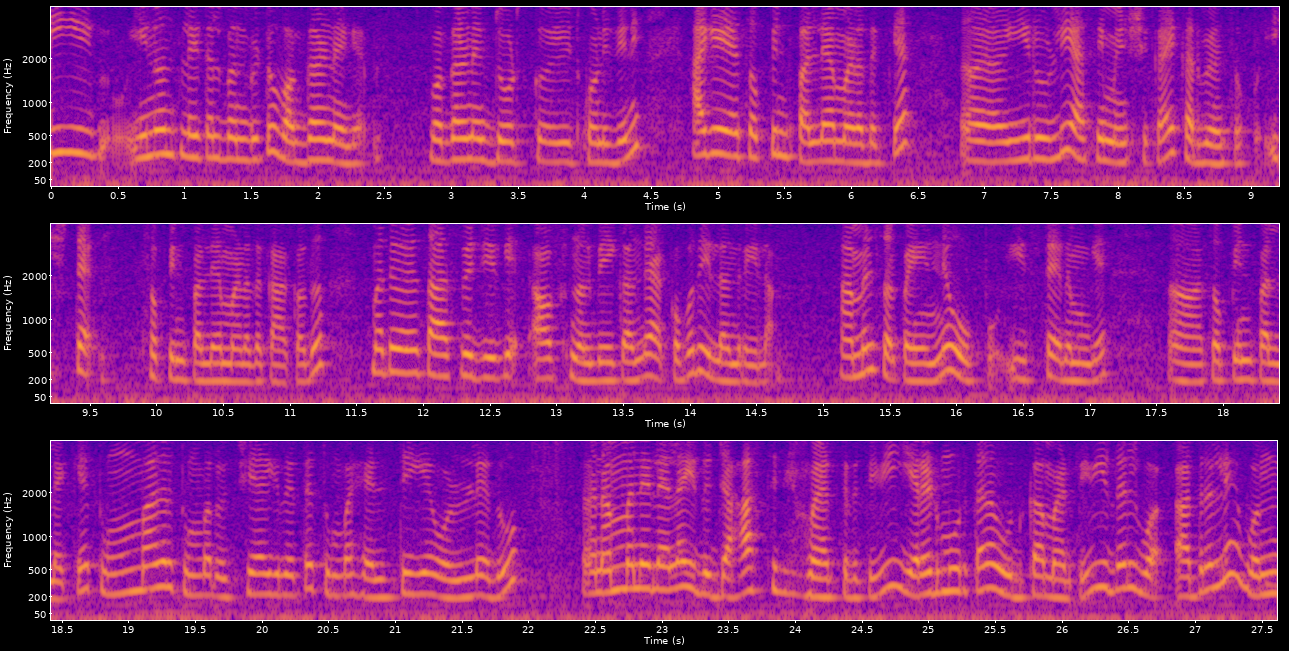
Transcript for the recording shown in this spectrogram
ಈ ಇನ್ನೊಂದು ಪ್ಲೇಟಲ್ಲಿ ಬಂದುಬಿಟ್ಟು ಒಗ್ಗರಣೆಗೆ. ಒಗ್ಗರಣೆಗೆ ಜೋಡಿಸ್ಕೊ ಇಟ್ಕೊಂಡಿದ್ದೀನಿ. ಹಾಗೆ ಸೊಪ್ಪಿನ ಪಲ್ಯ ಮಾಡೋದಕ್ಕೆ ಈರುಳ್ಳಿ ಹಸಿಮೆಣ್ಸಿಕಾಯಿ ಕರಿಬೇವಿನ ಸೊಪ್ಪು. ಇಷ್ಟೇ ಸೊಪ್ಪಿನ ಪಲ್ಯ ಮಾಡೋದಕ್ಕೆ ಹಾಕೋದು. ಮತ್ತು ಸಾಸಿವೆ ಜೀರಿಗೆ ಆಪ್ಷನಲ್ ಬೇಕಂದರೆ ಹಾಕ್ಕೋಬೋದು, ಇಲ್ಲಾಂದರೆ ಇಲ್ಲ. ಆಮೇಲೆ ಸ್ವಲ್ಪ ಎಣ್ಣೆ, ಉಪ್ಪು. ಇಷ್ಟೇ ನಮಗೆ ಸೊಪ್ಪಿನ ಪಲ್ಯಕ್ಕೆ. ತುಂಬ ಅಂದರೆ ತುಂಬ ರುಚಿಯಾಗಿರುತ್ತೆ, ತುಂಬ ಹೆಲ್ತಿಗೆ ಒಳ್ಳೆಯದು ನಮ್ಮ ಮನೇಲೆಲ್ಲ ಇದು ಜಾಸ್ತಿನೇ ಮಾಡ್ತಿರ್ತೀವಿ. ಎರಡು ಮೂರು ಥರ ಉದ್ಕ ಮಾಡ್ತೀವಿ. ಇದರಲ್ಲಿ ಅದರಲ್ಲೇ ಒಂದು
